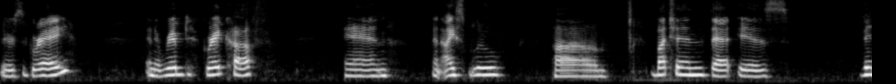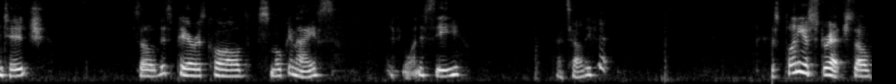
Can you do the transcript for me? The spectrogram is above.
There's gray and a ribbed gray cuff and an ice blue um, button that is vintage. So this pair is called Smoke and Ice. If you want to see, that's how they fit. There's plenty of stretch. So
